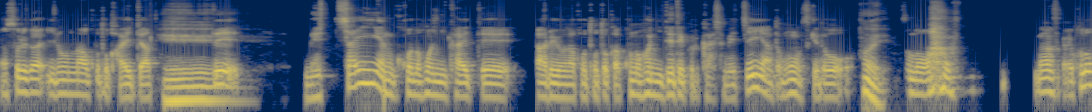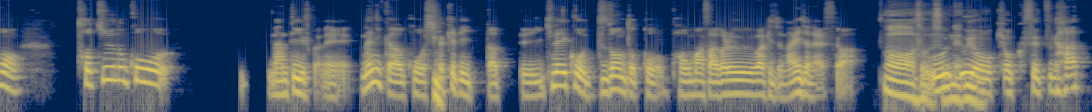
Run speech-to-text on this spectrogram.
うん。それがいろんなこと書いてあって、めっちゃいいやん、この本に書いてあるようなこととか、この本に出てくる会社めっちゃいいやんと思うんですけど、はい。その、なんですかね、この本、途中のこう、なんていうんですかね、何かこう仕掛けていったって、いきなりこうズドンとこうパフォーマンス上がるわけじゃないじゃないですか。ああ、そうですよね。う紆余曲折があっ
